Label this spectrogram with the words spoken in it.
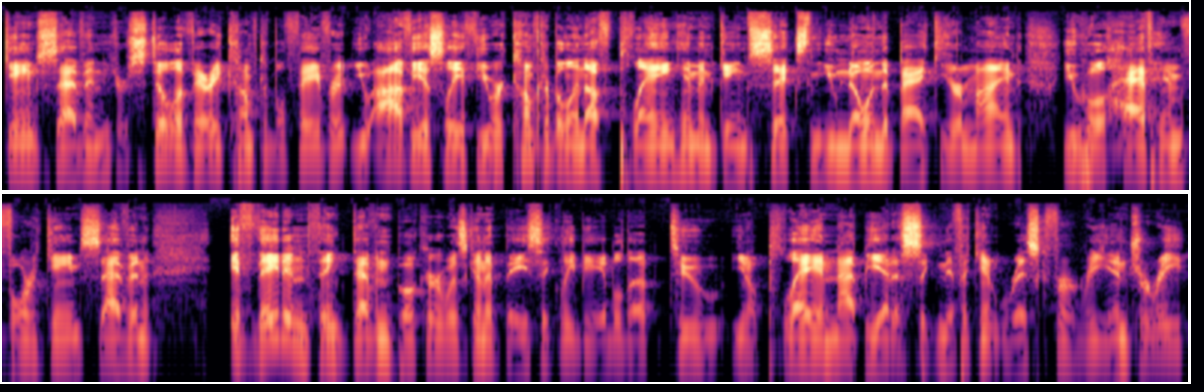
game 7, you're still a very comfortable favorite. You obviously if you were comfortable enough playing him in game 6, you know in the back of your mind you will have him for game 7 if they didn't think Devin Booker was going to basically be able to to you know play and not be at a significant risk for re-injury,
